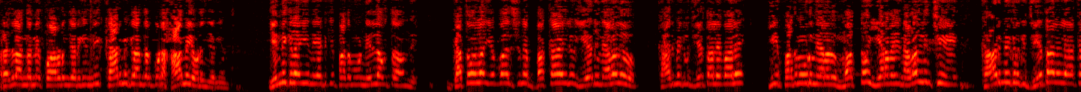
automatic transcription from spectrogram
ప్రజలందరినీ కోరడం జరిగింది. కార్మికులందరూ కూడా హామీ ఇవ్వడం జరిగింది. ఎన్నికలయ్యి నేటికి పదమూడు నెలలు అవుతా ఉంది. గతంలో ఇవ్వాల్సిన బకాయిలు ఏడు నెలలు కార్మికులకు జీతాలు ఇవ్వాలి. ఈ పదమూడు నెలలు మొత్తం ఇరవై నెలల నుంచి కార్మికులకు జీతాలు లేక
